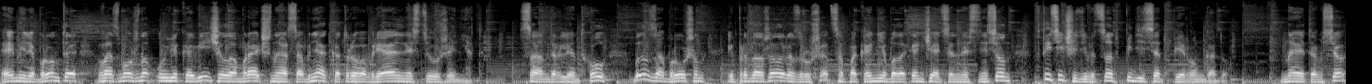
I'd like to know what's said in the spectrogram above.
Эмили Бронте, возможно, увековечила мрачный особняк, которого в реальности уже нет. Сандерленд Холл был заброшен и продолжал разрушаться, пока не был окончательно снесен в 1951 году. На этом все.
